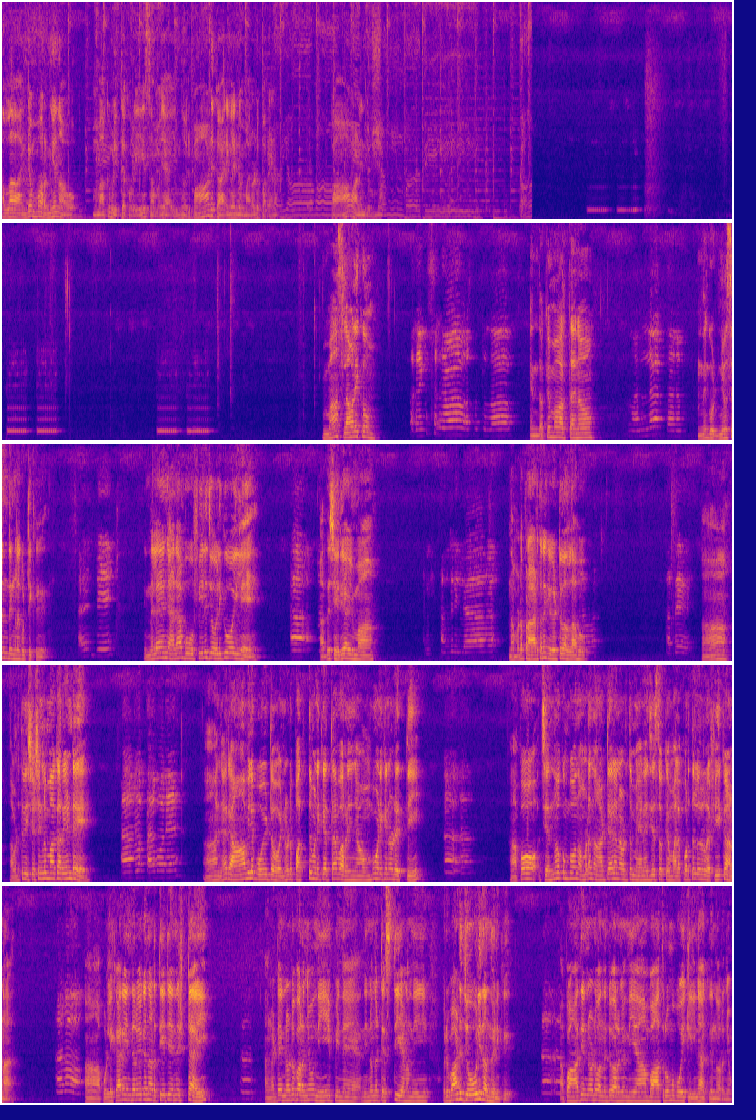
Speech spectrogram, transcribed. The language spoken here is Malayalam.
അല്ല എന്റെ ഉമ്മ ഇറങ്ങിയെന്നാവോ ഉമ്മാക്ക് വിളിക്കാൻ കുറേ സമയമായി. ഇന്ന് ഒരുപാട് കാര്യങ്ങൾ എന്റെ ഉമ്മാനോട് പറയണം. പാവാണ് എന്റെ ഉമ്മ. ഉമ്മ അസ്സാം വലൈക്കും. എന്തൊക്കെ ഉമ്മ വർത്താനം? ഇന്ന് ഗുഡ് ന്യൂസ് ഉണ്ട് നിങ്ങളെ കുട്ടിക്ക്. ഇന്നലെ ഞാൻ ആ ബൂഫിയിൽ ജോലിക്ക് പോയില്ലേ? അത് ശരിയായുമാ നമ്മുടെ പ്രാർത്ഥന കേട്ടു അല്ലാഹു. ആ. അവിടുത്തെ വിശേഷങ്ങൾ ഉമ്മാക്ക് അറിയണ്ടേ? ആ ഞാൻ രാവിലെ പോയിട്ടോ എന്നോട് പത്ത് മണിക്ക് എത്താൻ പറഞ്ഞു ഞാൻ ഒമ്പത് മണിക്ക് എന്നോട് എത്തി. അപ്പോൾ ചെന്ന് നോക്കുമ്പോൾ നമ്മുടെ നാട്ടുകാരാണ് അവിടുത്തെ മാനേജേഴ്സൊക്കെ മലപ്പുറത്തുള്ള ഒരു റഫീഖാണ്. ആ പുള്ളിക്കാരെ ഇന്റർവ്യൂ ഒക്കെ നടത്തിയിട്ട് എന്നെ ഇഷ്ടമായി അങ്ങോട്ട് എന്നോട് പറഞ്ഞു നീ പിന്നെ നിന്നൊന്ന് ടെസ്റ്റ് ചെയ്യണം. നീ ഒരുപാട് ജോലി തന്നു എനിക്ക്. അപ്പോൾ ആദ്യം എന്നോട് വന്നിട്ട് പറഞ്ഞു നീ ആ ബാത്റൂം പോയി ക്ലീൻ ആക്കുക എന്ന് പറഞ്ഞു.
